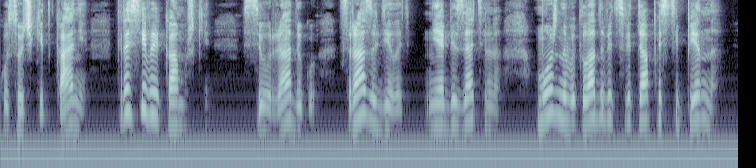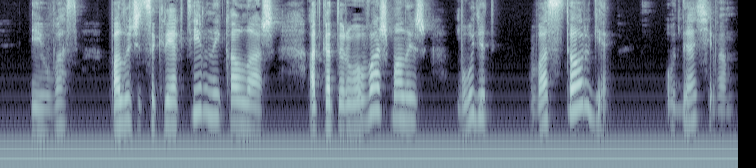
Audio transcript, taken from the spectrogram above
кусочки ткани, красивые камушки. Всю радугу сразу делать не обязательно. Можно выкладывать цвета постепенно. И у вас получится креативный коллаж, от которого ваш малыш будет в восторге. Удачи вам!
